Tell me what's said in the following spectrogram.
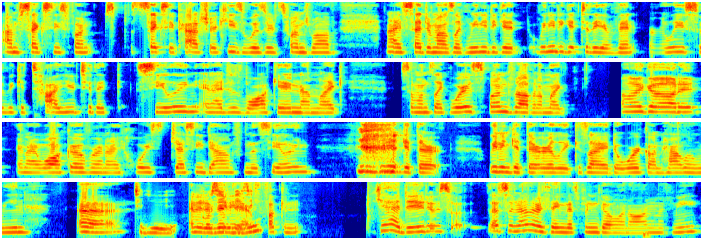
I'm sexy spon- sexy Patrick. He's Wizard SpongeBob. And I said to him, I was like, we need to get we need to get to the event early so we could tie you to the ceiling. And I just walk in. And I'm like, someone's like, "Where's SpongeBob?" And I'm like, "I got it." And I walk over and I hoist Jesse down from the ceiling. We didn't get there. We didn't get there early because I had to work on Halloween. Uh, Did you? ended Was up getting busy? fucking yeah, dude. It was that's another thing that's been going on with me.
